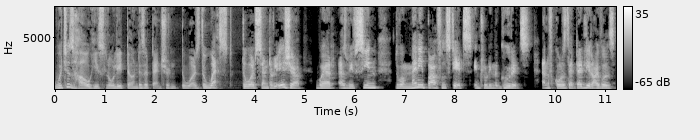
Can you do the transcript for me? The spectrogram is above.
which is how he slowly turned his attention towards the West, towards Central Asia, where, as we've seen, there were many powerful states, including the Ghurids, and of course their deadly rivals,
